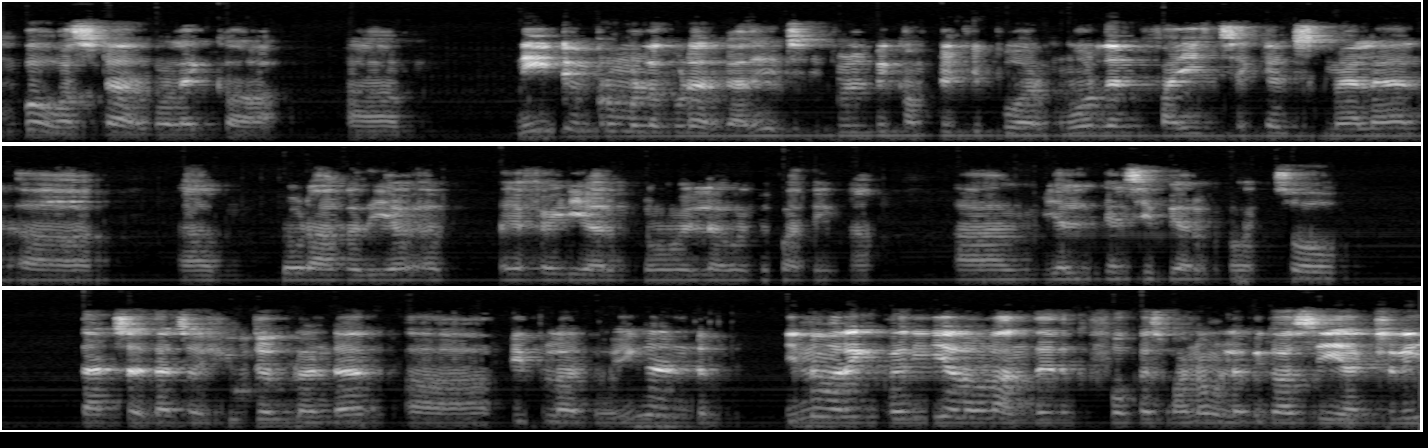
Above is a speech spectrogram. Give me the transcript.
ரொம்ப ஒஸ்டா இருக்கும். லைக் நீட் இம்ப்ரூவ்மெண்ட்ல கூட இருக்காது. It's it will be completely poor more than five seconds மேல uh, um, லோட் ஆகுது. எஃப்ஐடியா uh, இருக்கட்டும் இல்ல வந்து பாத்தீங்கன்னா um, எல் எல்சிபியா இருக்கட்டும். So that's that's a huger blunder people are doing and இன்ன வரைக்கும் பெரிய அளவுல அந்த இதுக்கு ஃபோக்கஸ் பண்ண முடியல. பிகாஸ் சி ஆக்சுவலி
